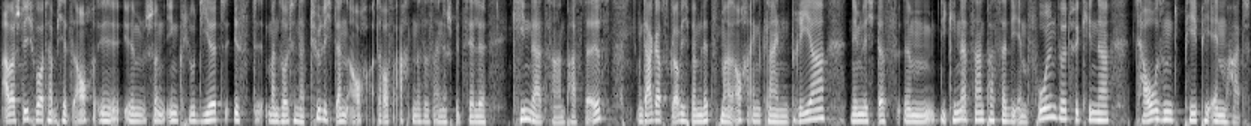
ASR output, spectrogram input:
Aber Stichwort habe ich jetzt auch äh, schon inkludiert, ist, man sollte natürlich dann auch darauf achten, dass es eine spezielle Kinderzahnpasta ist. Und da gab es, glaube ich, beim letzten Mal auch einen kleinen Dreher, nämlich dass ähm, die Kinderzahnpasta, die empfohlen empfohlen wird für Kinder, 1000 ppm hat.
